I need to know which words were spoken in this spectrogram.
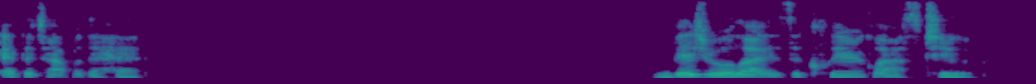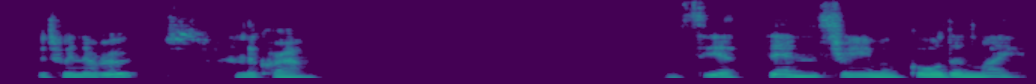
at the top of the head. And visualize a clear glass tube between the root and the crown. And see a thin stream of golden light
